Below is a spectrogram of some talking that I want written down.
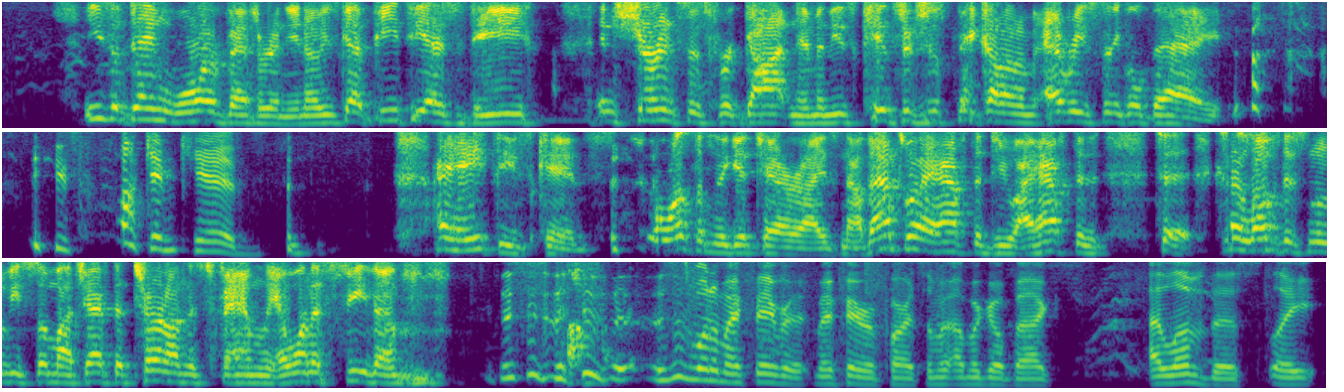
He's a dang war veteran, you know? He's got PTSD. Insurance has forgotten him, and these kids are just picking on him every single day. These fucking kids. I hate these kids. I want them to get terrorized now. That's what I have to do. I have to to because I love this movie so much. I have to turn on this family. I want to see them. This is this is oh. this is one of my favorite my favorite parts. I'm, I'm gonna go back. I love this. Like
